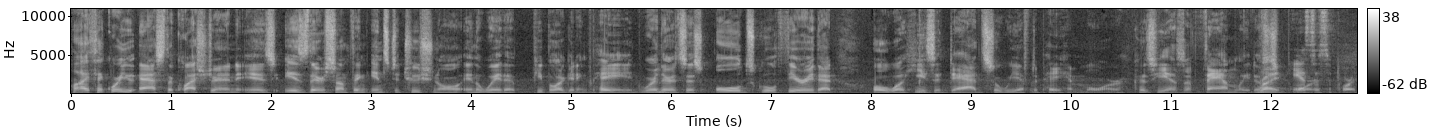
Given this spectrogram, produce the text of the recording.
Well, I think where you ask the question is is there something institutional in the way that people are getting paid, where there's this old school theory that, oh, well, he's a dad, so we have to pay him more because he has a family to Right. support. he has to support,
